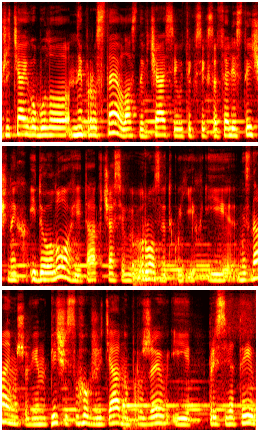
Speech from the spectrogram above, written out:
Життя його було непросте, власне, в часі у тих всіх соціалістичних ідеологій, так, в часі розвитку їх. І ми знаємо, що він більшість свого життя ну, прожив і присвятив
